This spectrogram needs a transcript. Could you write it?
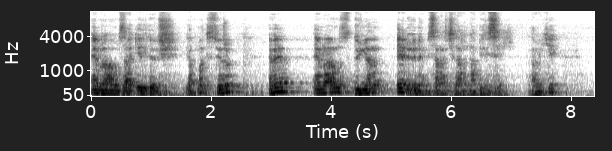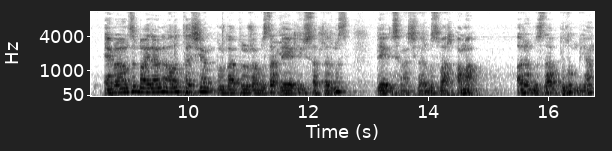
Emrah'ımıza geri dönüş yapmak istiyorum. Efendim Emrah'ımız dünyanın en önemli sanatçılarından birisi tabii ki. Emrah'ımızın bayrağını alıp taşıyan burada programımızda değerli üstadlarımız, değerli sanatçılarımız var. Ama aramızda bulunmayan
